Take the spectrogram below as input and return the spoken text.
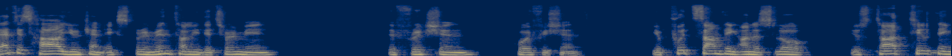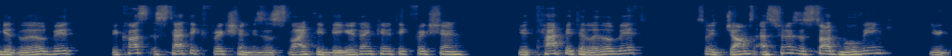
That is how you can experimentally determine the friction coefficient. You put something on a slope, you start tilting it a little bit. Because static friction is slightly bigger than kinetic friction, you tap it a little bit, so it jumps. As soon as it start moving, you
